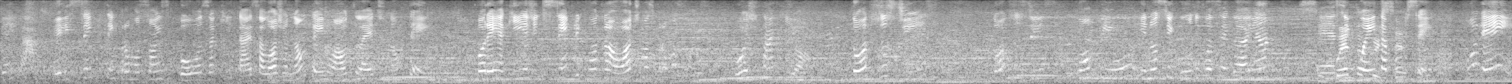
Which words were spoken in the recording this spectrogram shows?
Vem cá. Eles sempre têm promoções boas aqui, tá? Essa loja não tem no outlet, não tem. Porém, aqui a gente sempre encontra ótimas promoções. Hoje tá aqui, ó. Todos os jeans, todos os jeans, compre um e no segundo você ganha é, 50%. 50%. Porém,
